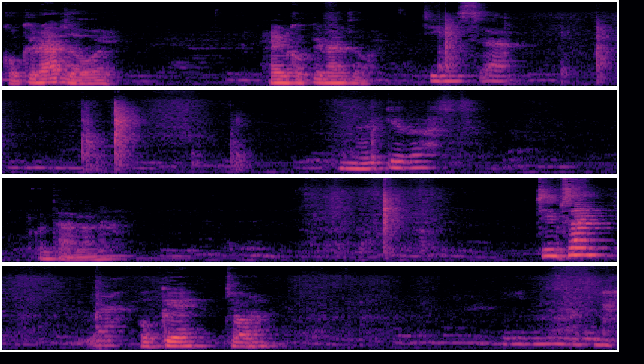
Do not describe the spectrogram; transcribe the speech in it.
Có cái rát rồi. Hen có cái rát rồi. Chính xác. Nhớ cái đó. Con thả nó nào. Chim xanh. Và Ok, cho đó này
